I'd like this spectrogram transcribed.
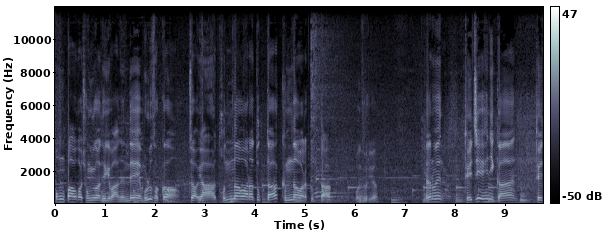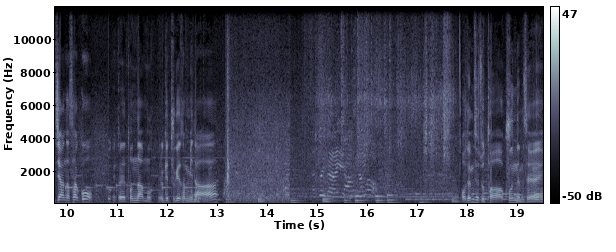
홍바오가 종류가 되게 많은데 뭘로 살까? 자, 야, 돈 나와라 뚝딱, 금 나와라 뚝딱. 뭔 소리야? 자, 그러면 돼지의 해니까 돼지 하나 사고 네, 돈나무 이렇게 두 개 삽니다. đây là vậy 어, 냄새 좋다. 구운 냄새.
